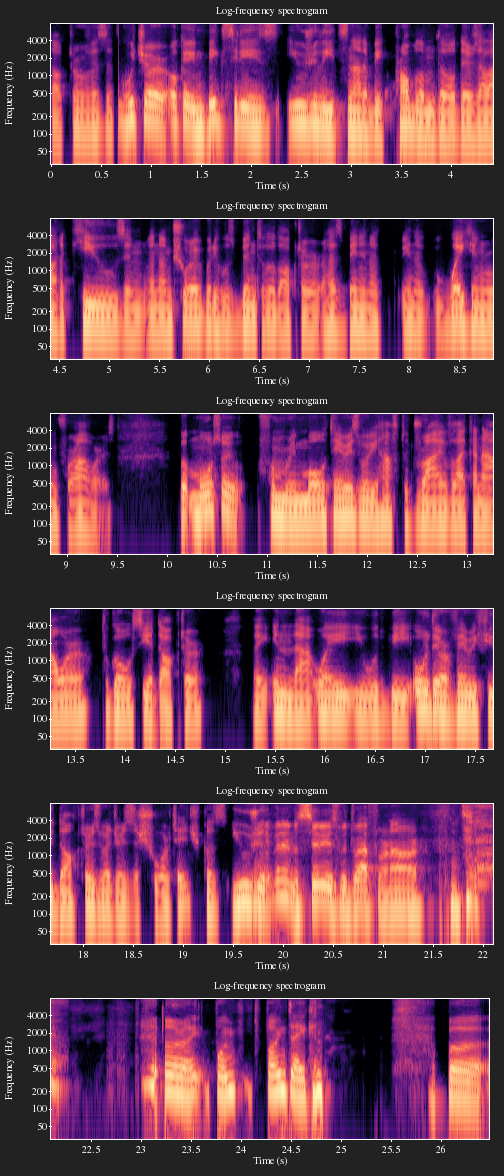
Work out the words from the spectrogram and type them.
doctor visits which are okay in big cities usually it's not a big problem though there's a lot of queues and, and i'm sure everybody who's been to the doctor has been in a in a waiting room for hours. But more so from remote areas where you have to drive like an hour to go see a doctor like in that way you would be or there are very few doctors where there's a shortage because usually yeah, even in the cities we drive for an hour All right, point point taken. but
